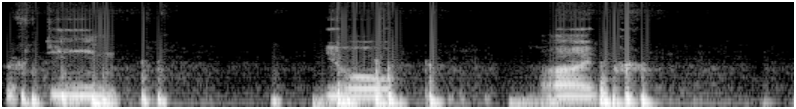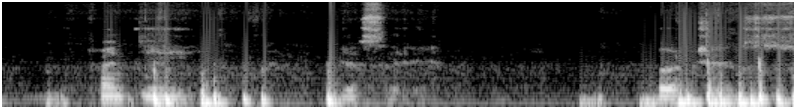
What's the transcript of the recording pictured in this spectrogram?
15 your type 20 just say purchase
